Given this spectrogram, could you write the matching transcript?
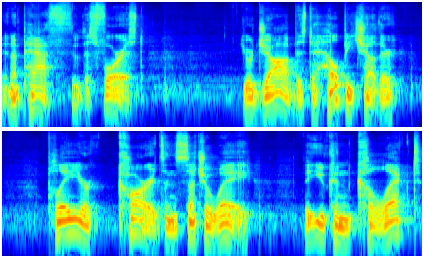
in a path through this forest. Your job is to help each other play your cards in such a way that you can collect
